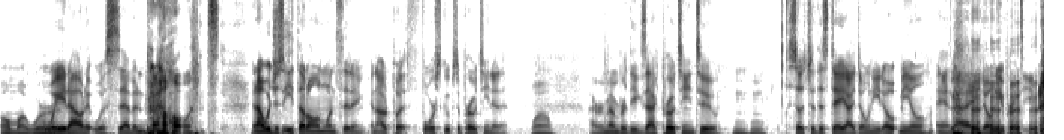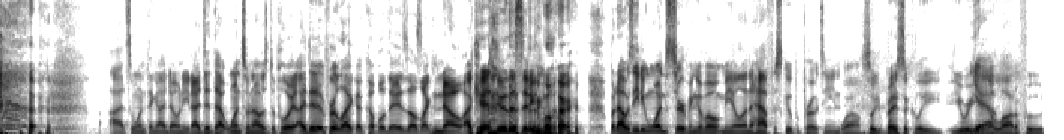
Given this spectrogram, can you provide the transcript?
oh my word. Weighed out, it was seven pounds, and I would just eat that all in one sitting, and I would put four scoops of protein in it. Wow. I remember the exact protein too. Mm-hmm. So to this day, I don't eat oatmeal and I don't eat protein. That's one thing I don't eat. I did that once when I was deployed. I did it for like a couple of days. I was like, no, I can't do this anymore. but I was eating one serving of oatmeal and a half a scoop of protein. Wow. So you basically you were eating Yeah. a lot of food.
